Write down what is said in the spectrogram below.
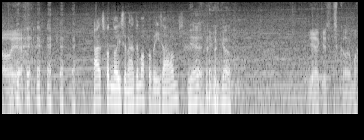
Oh yeah. That's for noising Adam up about his arms. Yeah, there you go. yeah, I guess it's karma.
